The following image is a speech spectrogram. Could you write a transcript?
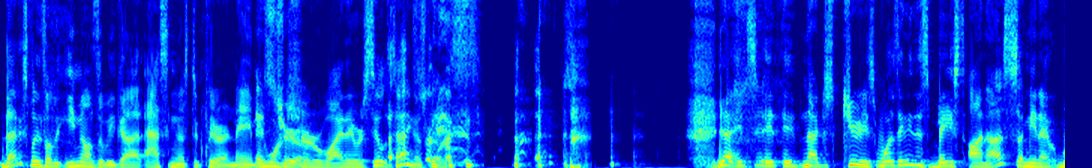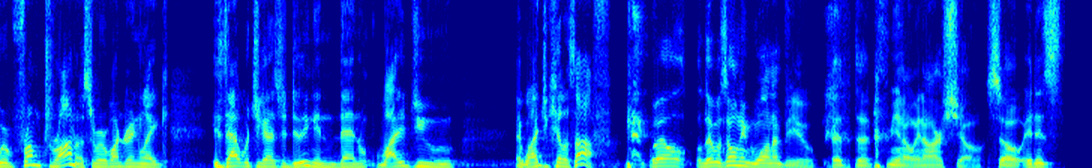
That explains all the emails that we got asking us to clear our name. It's we weren't true. sure why they were still sending us That's those. yeah, it's it, it, now just curious. Was any of this based on us? I mean, I, we're from Toronto, so we're wondering like, is that what you guys are doing? And then why did you, like, why'd you kill us off? Well, there was only one of you at the you know in our show, so it is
